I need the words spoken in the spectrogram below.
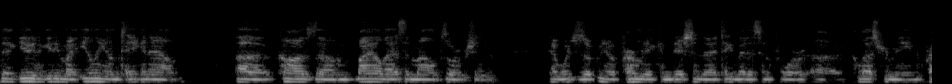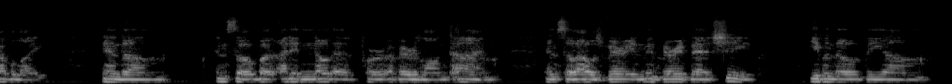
getting getting my ileum taken out uh, caused um, bile acid malabsorption, and which is a you know permanent condition that I take medicine for, uh, cholestyramine, Prevalite, and um, and so, but I didn't know that for a very long time, and so I was very in, in very bad shape, even though the um,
